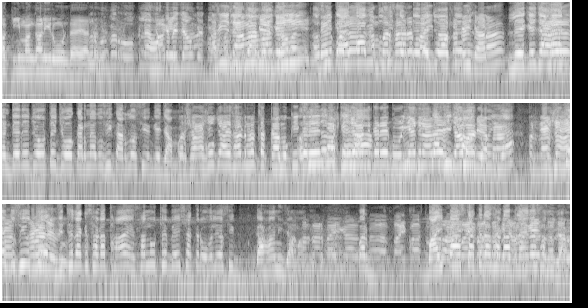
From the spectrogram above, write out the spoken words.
ਹੱਕੀ ਮੰਗਾਂ ਲਈ ਰੋਣ ਡਏ ਆ ਇਹਨਾਂ ਹੁਣ ਨੂੰ ਫਿਰ ਰੋਕ ਲਿਆ ਹੁਣ ਕਿਵੇਂ ਜਾਓਗੇ ਅਸੀਂ ਜਾਵਾਂਗੇ ਅੱਗੇ ਜੀ। ਅਸੀਂ ਕਹਿਤਾ ਵੀ ਤੁਸੀਂ ਡੰਡੇ ਦੇ ਜ਼ੋਰ ਤੇ ਜਾਣਾ। ਲੈ ਕੇ ਜਾਣਾ ਡੰਡੇ ਦੇ ਜ਼ੋਰ ਤੇ ਜੋ ਕਰਨਾ ਤੁਸੀਂ ਕਰ ਲਓ ਅਸੀਂ ਅੱਗੇ ਜਾਵਾਂਗੇ। ਪ੍ਰਸ਼ਾਸਨ ਚਾਹੇ ਸਾਡੇ ਨਾਲ ਧੱਕਾ ਮੁੱਕੀ ਅਸੀਂ ਕਰੇ ਇਹਨਾਂ ਨੂੰ ਲਾਠੀ ਕਿਹਾ ਚਾਰਜ ਕਰੇ ਗੋਲੀਆਂ ਵੀ ਚਲਾਵੇ ਅਸੀਂ ਜਾਵਾਂਗੇ ਸ਼ਾਂਤ ਹੋਈ ਆਪਣਾ। ਪ੍ਰਦਰਸ਼ਨ ਤੁਸੀਂ ਉੱਥੇ ਜਿੱਥੇ ਤੱਕ ਸਾਡਾ ਥਾਂ ਹੈ ਸਾਨੂੰ ਉੱਥੇ ਬੇਸ਼ੱਕ ਰੋਕ ਲਿਓ ਅਸੀਂ ਗਾਹਾਂ ਨਹੀਂ ਜਾਵਾਂਗੇ। ਪਰ ਬਾਈਪਾਸ ਤੱਕ ਦਾ ਸਾਡਾ ਪਲਾਨ ਹੈ ਸਾਨੂੰ ਜਾਣਾ।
